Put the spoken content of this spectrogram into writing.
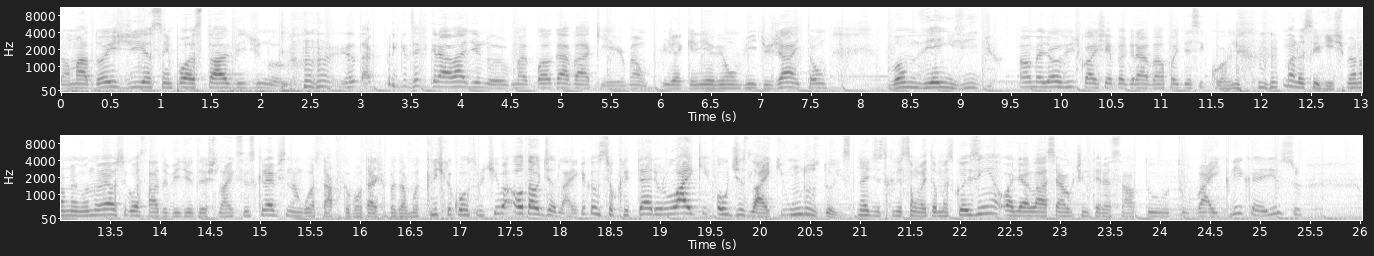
Tomar dois dias sem postar vídeo novo. eu tá com preguiça de gravar de novo, mas pode gravar aqui, irmão. Eu já queria ver um vídeo já, então vamos ver em vídeo. O melhor vídeo que eu achei pra gravar foi desse corno. Mano, é o seguinte, meu nome é Manuel, se gostar do vídeo deixa o like, se inscreve, se não gostar fica à vontade pra dar uma crítica construtiva ou dar o dislike. Fica no seu critério, like ou dislike, um dos dois. Na descrição vai ter umas coisinhas, olha lá se é algo te interessar, tu, tu vai e clica, é isso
